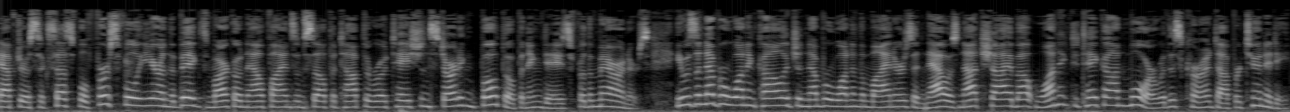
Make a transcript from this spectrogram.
After a successful first full year in the Bigs, Marco now finds himself atop the rotation, starting both opening days for the Mariners. He was a number one in college and number one in the minors, and now is not shy about wanting to take on more with his current opportunity.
